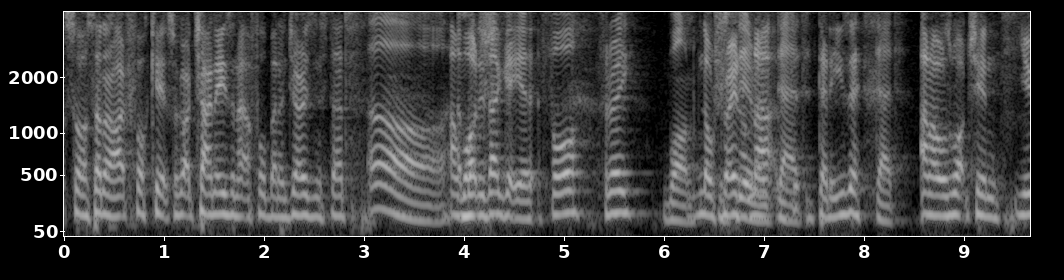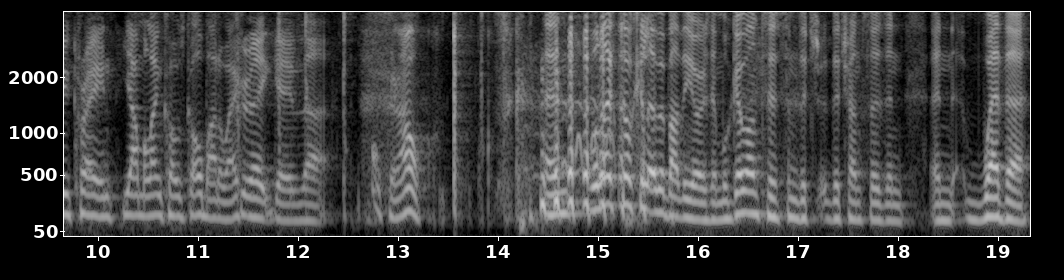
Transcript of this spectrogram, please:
So I said, all right, fuck it. So I got a Chinese and ate a full Ben and Jerry's instead. Oh, and, And what did that get you? Four, three, one. No strain zero, on that. Dead. D- dead easy. Dead. And I was watching Ukraine, Yarmolenko's goal, by the way. Great game that. Fucking hell. Um, well, let's talk a little bit about the Euros, and we'll go on to some of the, tr- the transfers and and whether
